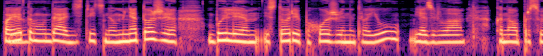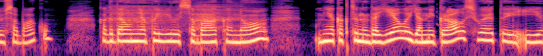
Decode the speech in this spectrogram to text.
Поэтому, да. да, действительно, у меня тоже были истории, похожие на твою. Я завела канал про свою собаку, когда у меня появилась собака, но мне как-то надоело, я наигралась в это, и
